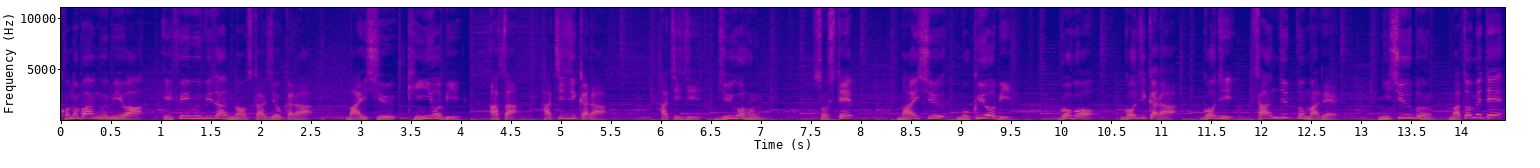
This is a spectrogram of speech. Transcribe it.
この番組は FM ビザンのスタジオから毎週金曜日朝8時から8時15分そして毎週木曜日午後5時から5時30分まで2週分まとめて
